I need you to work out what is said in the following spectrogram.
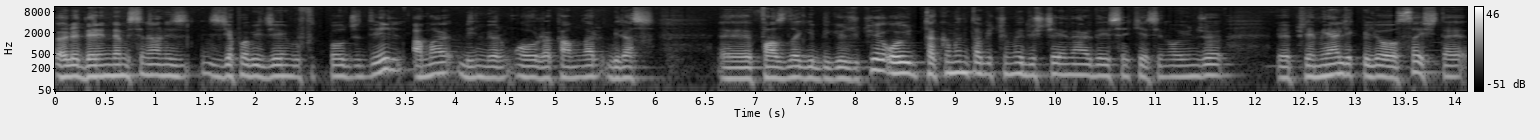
öyle derinlemesine analiz yapabileceğim bir futbolcu değil ama bilmiyorum o rakamlar biraz fazla gibi gözüküyor. O takımın tabii küme düşeceği neredeyse kesin. Oyuncu e, Premier Lig bile olsa işte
